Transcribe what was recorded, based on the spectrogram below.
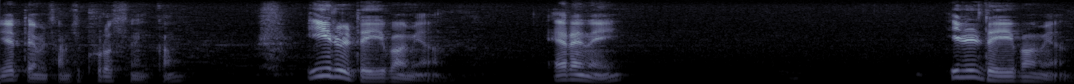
얘 때문에 잠시 풀었으니까 2를 대입하면 lna 1 대입하면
